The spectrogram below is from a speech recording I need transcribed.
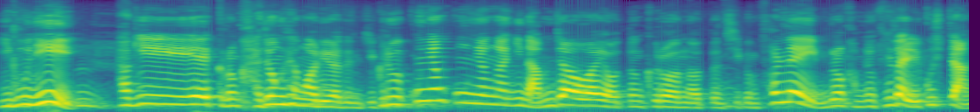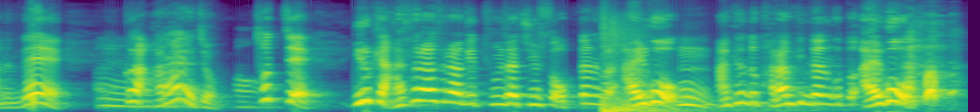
이분이 자기의 그런 가정 생활이라든지 그리고 꽁냥꽁냥한 이 남자와의 어떤 그런 어떤 지금 설레임 그런 감정 둘다 잃고 싶지 않은데 그걸 알아야죠. 어. 첫째 이렇게 아슬아슬하게 둘 다 지을 수 없다는 걸 알고 음. 남편도 바람 핀다는 것도 알고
